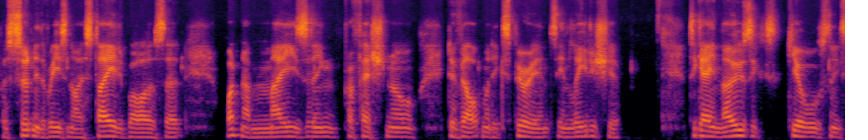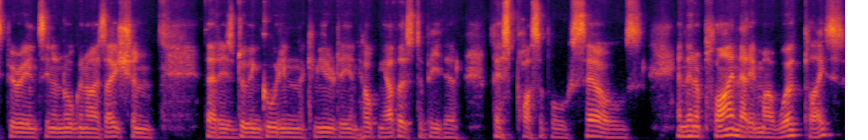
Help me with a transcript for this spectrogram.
But certainly the reason I stayed was that what an amazing professional development experience in leadership to gain those skills and experience in an organization that is doing good in the community and helping others to be the best possible selves, and then applying that in my workplace.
